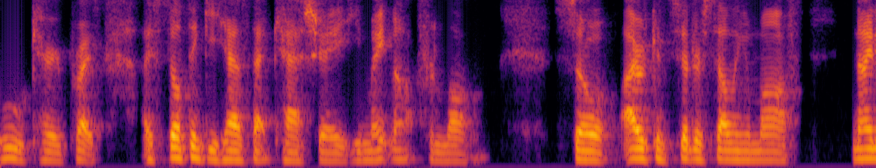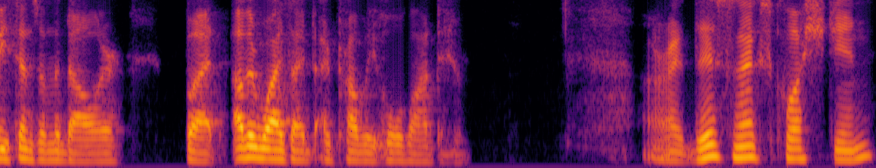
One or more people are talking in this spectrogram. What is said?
ooh, Carey Price. I still think he has that cachet. He might not for long, so I would consider selling him off ninety cents on the dollar. But otherwise, I'd, I'd probably hold on to him. All right, this next question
